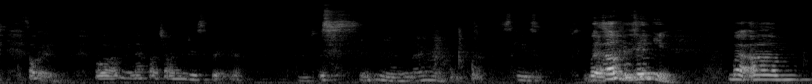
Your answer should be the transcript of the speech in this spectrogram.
okay. Well, I mean, I thought y'all knew this, but you know, I'm just Mm, we learned. excuse. me. But But um, continue. But um,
